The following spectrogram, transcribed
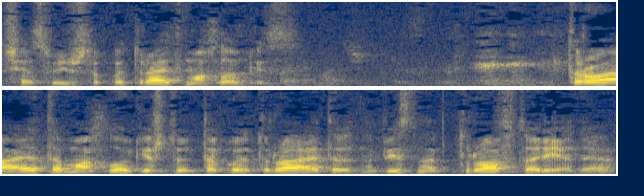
сейчас видишь, что такое, труа это махлокис. Труа это махлокис, что это такое? Труа это написано труа в таре, да?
